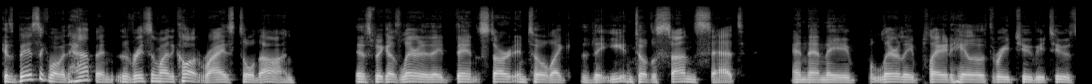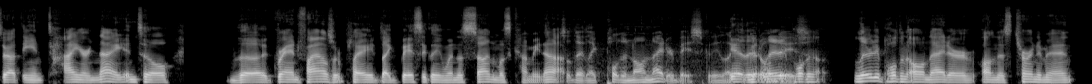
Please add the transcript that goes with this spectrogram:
Because basically, what would happen, the reason why they call it Rise Till Dawn, is because literally they didn't start until like the until the sun set and then they literally played Halo 3 2v2s throughout the entire night until the grand finals were played like basically when the sun was coming up. So they like pulled an all nighter basically, like yeah, the they literally pulled, an, literally pulled an all nighter on this tournament,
